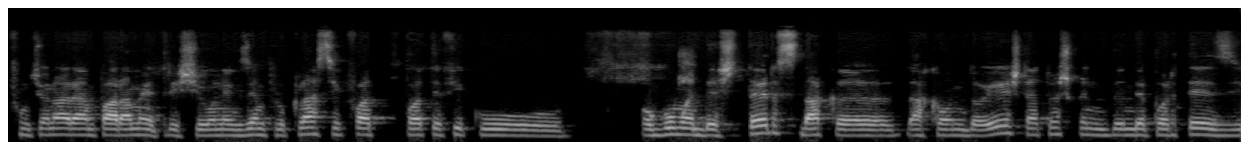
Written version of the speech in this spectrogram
funcționarea în parametri și un exemplu clasic poate fi cu o gumă de șters, dacă, dacă o îndoiești, atunci când îndepărtezi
